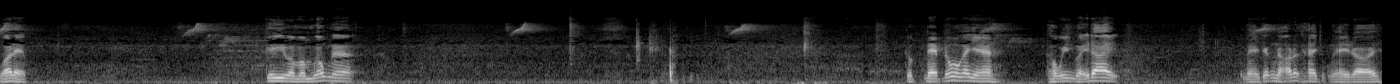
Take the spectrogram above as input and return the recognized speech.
quá đẹp. Kỳ và mầm gốc nè. Cực đẹp đúng không cả nhà? Hồng yên thủy đây. Này chắc nở được hai chục ngày rồi.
